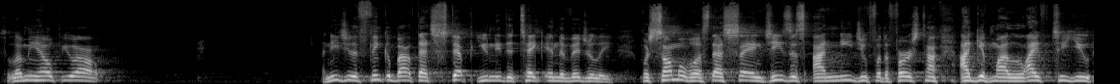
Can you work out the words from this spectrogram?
So let me help you out. I need you to think about that step you need to take individually. For some of us, that's saying, Jesus, I need you for the first time. I give my life to you.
